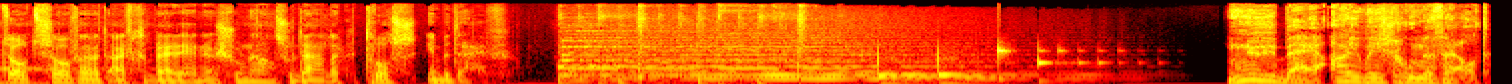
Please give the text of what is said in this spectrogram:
Tot zover het uitgebreide NOS-journaal. Zo dadelijk Tros in bedrijf. Nu bij Iwis Groeneveld.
